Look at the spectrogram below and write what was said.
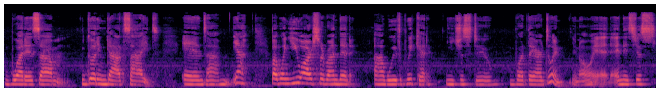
what is um, good in God's sight. And um, yeah, but when you are surrounded uh, with wicked, you just do what they are doing, you know, and, and it's just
